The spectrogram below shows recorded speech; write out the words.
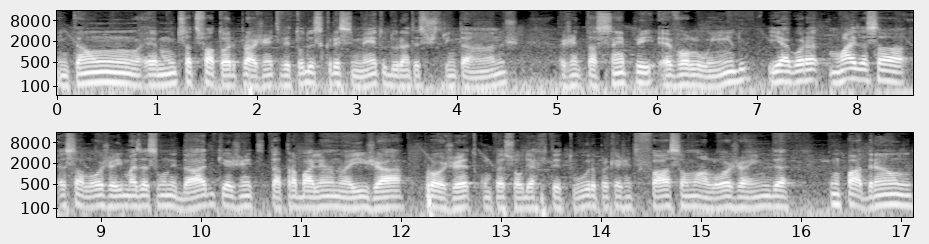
Então é muito satisfatório para a gente ver todo esse crescimento durante esses 30 anos a gente está sempre evoluindo e agora mais essa, essa loja aí, mais essa unidade que a gente está trabalhando aí já projeto com o pessoal de arquitetura para que a gente faça uma loja ainda com padrão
